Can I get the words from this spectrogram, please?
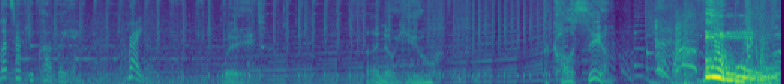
let's not keep Cloud waiting. Right. Wait. I know you. The Colosseum. Ooh!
